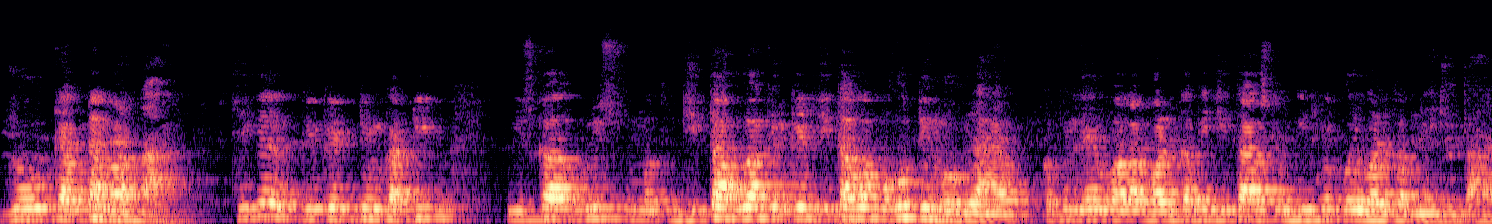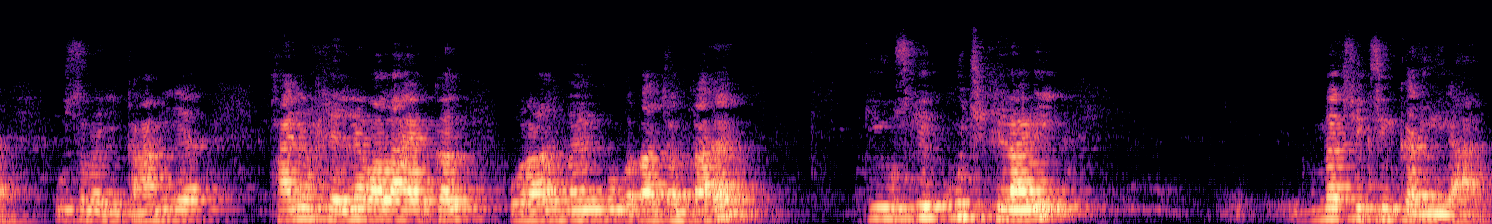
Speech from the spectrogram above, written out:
जो कैप्टन रहता है, ठीक है क्रिकेट टीम का टीम इसका उन्नीस मतलब जीता हुआ क्रिकेट जीता हुआ बहुत दिन हो गया है। कपिल देव वाला वर्ल्ड कप ही जीता उसके बीच में कोई वर्ल्ड कप नहीं जीता है। उस समय की कहानी है। फाइनल खेलने वाला है कल, और आज मयंक को पता चलता है कि उसके कुछ खिलाड़ी मैच फिक्सिंग कर लिया है।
